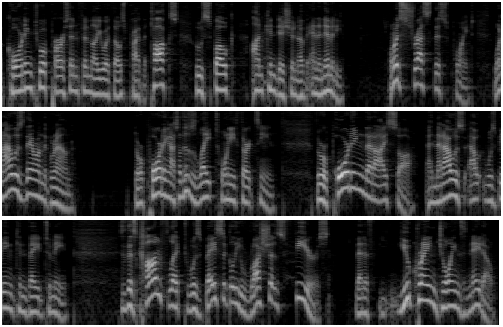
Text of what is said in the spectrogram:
according to a person familiar with those private talks who spoke on condition of anonymity. I want to stress this point. When I was there on the ground, the reporting I saw, this was late 2013. The reporting that I saw and that I was was being conveyed to me is that this conflict was basically Russia's fears that if Ukraine joins NATO,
